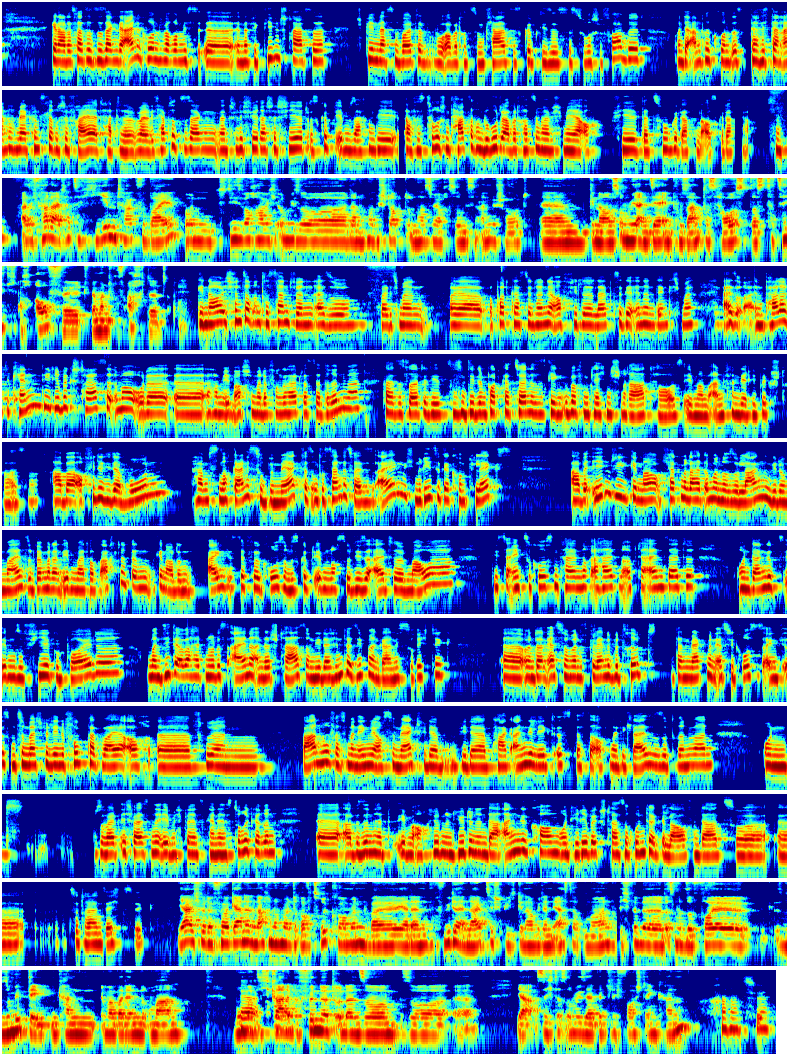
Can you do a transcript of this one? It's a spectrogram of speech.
Genau, das war sozusagen der eine Grund, warum ich es äh, in der fiktiven Straße spielen lassen wollte, wo aber trotzdem klar ist, es gibt dieses historische Vorbild. Und der andere Grund ist, dass ich dann einfach mehr künstlerische Freiheit hatte, weil ich habe sozusagen natürlich viel recherchiert. Es gibt eben Sachen, die auf historischen Tatsachen beruhen, aber trotzdem habe ich mir ja auch viel dazu gedacht und ausgedacht. Ja. Also ich fahre da halt tatsächlich jeden Tag vorbei und diese Woche habe ich irgendwie so dann nochmal gestoppt und hast mir auch so ein bisschen angeschaut. Ähm, genau, es ist irgendwie ein sehr imposantes Haus, das tatsächlich auch auffällt, wenn man darauf achtet. Genau, ich finde es auch interessant, wenn, also, weil ich meine, euer Podcast, den hören ja auch viele LeipzigerInnen, denke ich mal. Also ein paar Leute kennen die Riebeckstraße immer oder äh, haben eben auch schon mal davon gehört, was da drin war. Falls es Leute, die, die den Podcast hören, ist es gegenüber vom Technischen Rathaus, eben am Anfang der Riebeckstraße. Aber auch viele, die da wohnen, haben es noch gar nicht so bemerkt, was interessant ist, weil es ist eigentlich ein riesiger Komplex. Aber irgendwie, genau, fährt man da halt immer nur so lang, wie du meinst. Und wenn man dann eben mal drauf achtet, dann, genau, dann eigentlich ist der voll groß. Und es gibt eben noch so diese alte Mauer, die ist da eigentlich zu großen Teilen noch erhalten auf der einen Seite. Und dann gibt es eben so vier Gebäude. Und man sieht aber halt nur das eine an der Straße und die dahinter sieht man gar nicht so richtig. Äh, und dann erst, wenn man das Gelände betritt, dann merkt man erst, wie groß es eigentlich ist. Und zum Beispiel Lene Vogtpark war ja auch äh, früher ein Bahnhof, was man irgendwie auch so merkt, wie der, wie der Park angelegt ist, dass da auch mal die Gleise so drin waren. Und soweit ich weiß, ne, eben, ich bin jetzt keine Historikerin, äh, aber sind halt eben auch Juden und Jüdinnen da angekommen und die Riebeckstraße runtergelaufen, da zur, äh, zur 63. Ja, ich würde voll gerne nachher nochmal darauf zurückkommen, weil ja dein Buch wieder in Leipzig spielt, genau wie dein erster Roman. Ich finde, dass man so voll so mitdenken kann, immer bei den Romanen, wo ja, man sich gerade befindet und dann so, so äh, ja, sich das irgendwie sehr bildlich vorstellen kann. Schön.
